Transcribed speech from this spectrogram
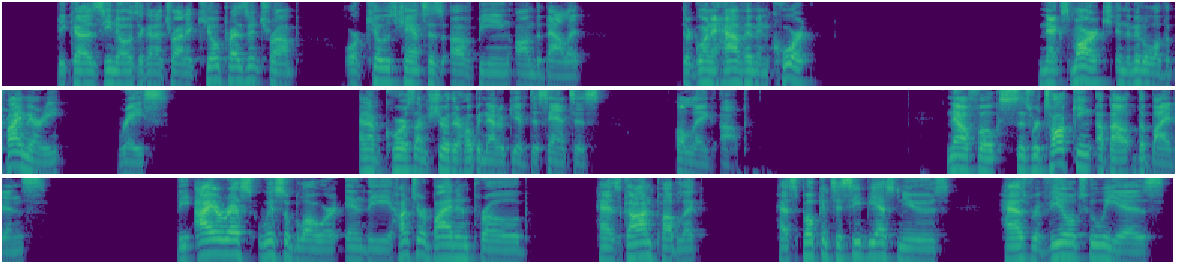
because he knows they're going to try to kill President Trump or kill his chances of being on the ballot. They're going to have him in court next March in the middle of the primary race. And of course, I'm sure they're hoping that'll give DeSantis a leg up. Now, folks, since we're talking about the Bidens, the IRS whistleblower in the Hunter Biden probe has gone public, has spoken to CBS News, has revealed who he is.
